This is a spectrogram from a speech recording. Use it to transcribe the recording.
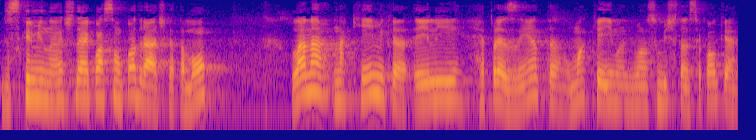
Discriminante da equação quadrática, tá bom? Lá na, na química, ele representa uma queima de uma substância qualquer.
